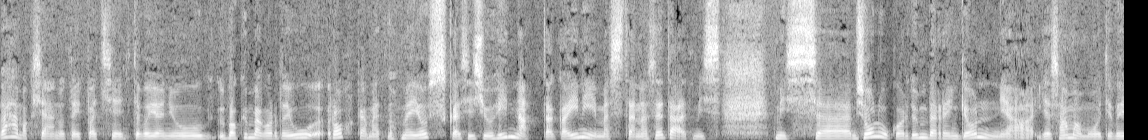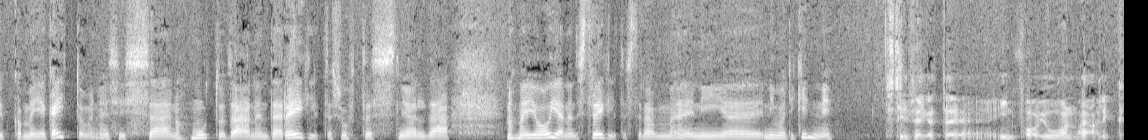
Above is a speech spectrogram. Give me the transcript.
vähemaks jäänud neid patsiente või on ju juba kümme korda ju rohkem, et noh, me ei oska siis ju hinnata ka inimestena seda, et mis, mis, mis olukord ümberringi on ja, ja samamoodi võib ka meie käitumine siis noh, muutuda nende reeglite suhtes nii-öelda noh, me ei hoia nendest reeglitest enam nii, niimoodi kinni. Sest ilmselgelt info ju on vajalik.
